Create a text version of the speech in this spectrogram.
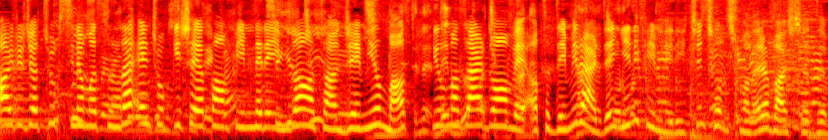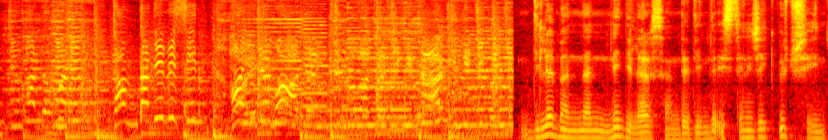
Ayrıca Türk sinemasında en çok gişe yapan filmlere imza atan Cem Yılmaz, Yılmaz Erdoğan ve Ata Demirer de yeni filmleri için çalışmalara başladı. Tam da dirisin haydi madem Dile benden ne dilersen dediğinde istenecek üç şeyin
